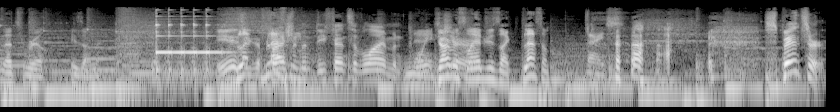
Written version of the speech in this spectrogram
that's real. He's on there. He is. Ble- He's a Blessman. freshman defensive lineman. Nice. Point Jarvis Jarom. Landry's like, bless him. Nice. Spencer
